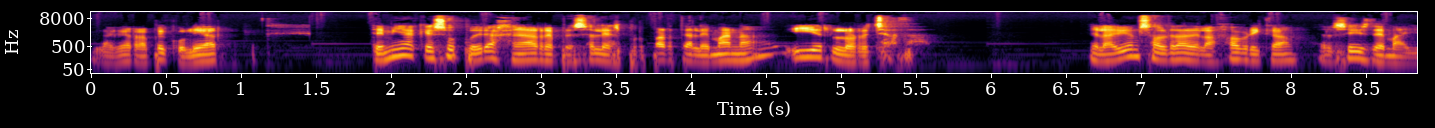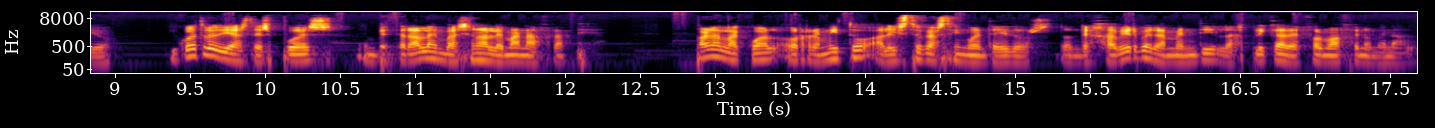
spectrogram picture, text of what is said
la guerra peculiar, Temía que eso pudiera generar represalias por parte alemana y lo rechaza. El avión saldrá de la fábrica el 6 de mayo y cuatro días después empezará la invasión alemana a Francia, para la cual os remito al Histocast 52, donde Javier Beramendi la explica de forma fenomenal.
